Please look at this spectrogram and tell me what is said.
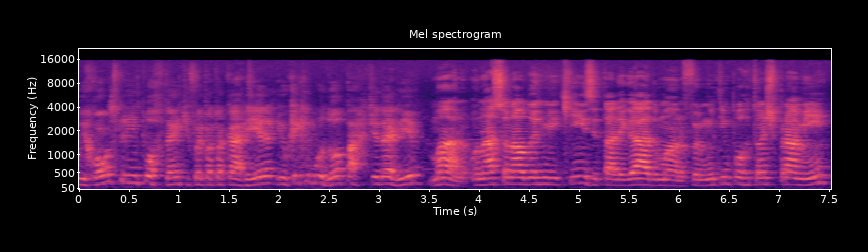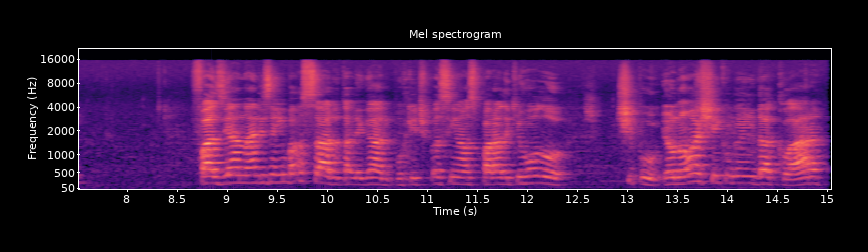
e quanto importante foi pra tua carreira e o que, que mudou a partir dali. Mano, o Nacional 2015, tá ligado, mano? Foi muito importante pra mim. Fazer análise é embaçado, tá ligado? Porque, tipo assim, é umas paradas que rolou. Tipo, eu não achei que eu ganhei da Clara,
